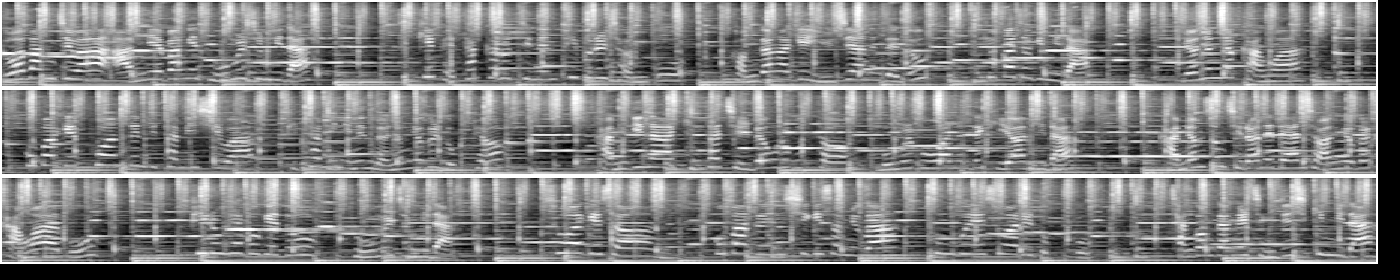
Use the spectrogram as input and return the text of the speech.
노화 방지와 암 예방에 도움을 줍니다. 특히 베타카로틴은 피부를 전고 건강하게 유지하는 데도 효과적입니다. 면역력 강화 호박에 포함된 비타민 C와 비타민 E는 면역력을 높여 감기나 기 타 질병으로부터 몸을 보호하는 데 기여합니다. 감염성 질환에 대한 저항력을 강화하고 피로 회복에도 도움을 줍니다. 소화 개선 호박은 식이섬유가 풍부해 소화를 돕고 장 건강을 증진시킵니다.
